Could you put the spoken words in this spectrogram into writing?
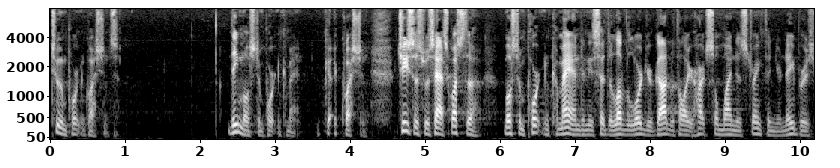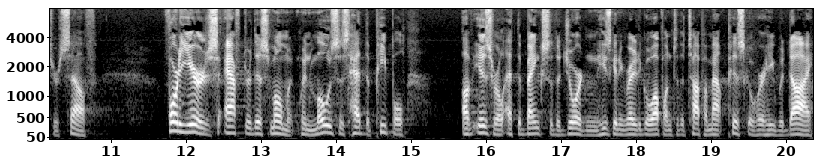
two important questions. The most important command, question. Jesus was asked, What's the most important command? And he said, To love the Lord your God with all your heart, soul, mind, and strength, and your neighbor as yourself. Forty years after this moment, when Moses had the people of Israel at the banks of the Jordan, he's getting ready to go up onto the top of Mount Pisgah where he would die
